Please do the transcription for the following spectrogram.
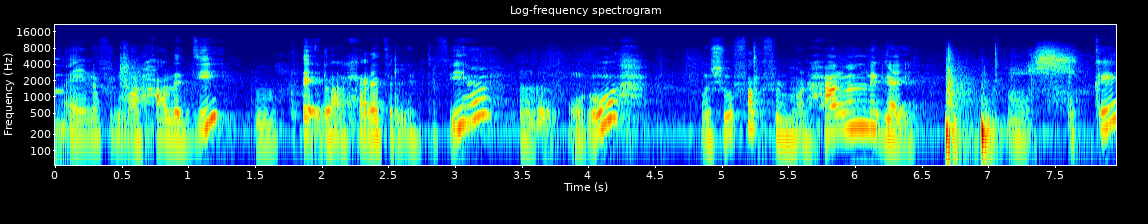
عينا في المرحلة دي. اقلع الحاجات اللي أنت فيها. وروح. وأشوفك في المرحلة اللي جاية. ماشي. أوكي؟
